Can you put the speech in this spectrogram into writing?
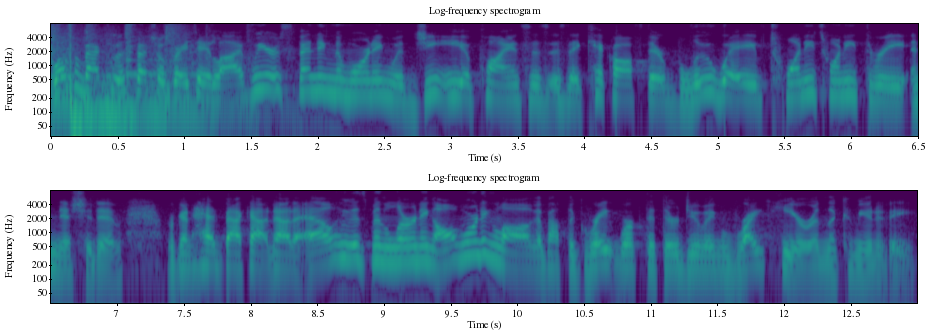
Welcome back to a special Great Day Live. We are spending the morning with GE Appliances as they kick off their Blue Wave 2023 initiative. We're going to head back out now to Al, who has been learning all morning long about the great work that they're doing right here in the community.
